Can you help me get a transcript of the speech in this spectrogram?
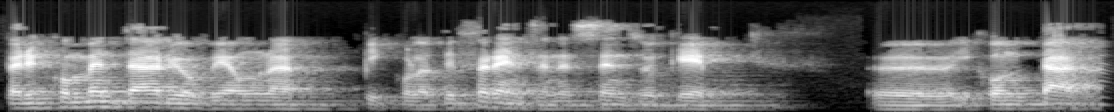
Per il commentario vi è una piccola differenza, nel senso che eh, i contatti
